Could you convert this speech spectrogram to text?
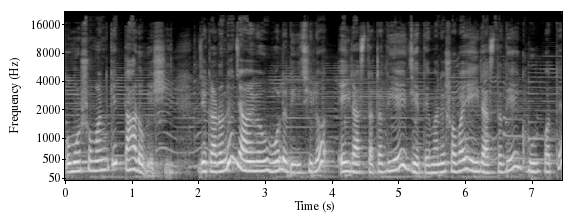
কোমর সমান কি তারও বেশি। যে কারণে জামাইবাবু বলে দিয়েছিল, এই রাস্তাটা দিয়েই যেতে। মানে সবাই এই রাস্তা দিয়েই ঘুর পথে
